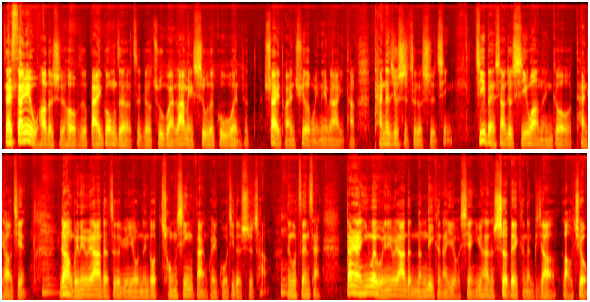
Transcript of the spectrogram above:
在三月五号的时候，这个白宫的这这个主管拉美事务的顾问就率团去了委内瑞拉一趟，谈的就是这个事情，基本上就希望能够谈条件，让委内瑞拉的这个原油能够重新返回国际的市场，能够增产。当然，因为委内瑞拉的能力可能有限，因为它的设备可能比较老旧，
